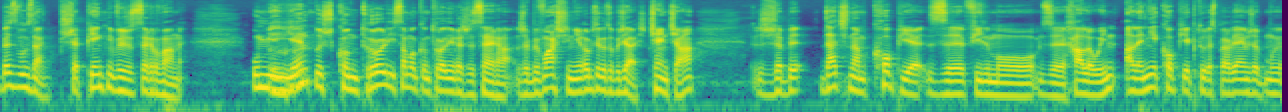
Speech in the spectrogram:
bez dwóch zdań, przepięknie wyreżyserowany. Umiejętność mm -hmm. kontroli, samokontroli reżysera, żeby właśnie nie robić tego, co powiedziałeś, cięcia, żeby dać nam kopię z filmu z Halloween, ale nie kopie, które sprawiają, że mówią,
